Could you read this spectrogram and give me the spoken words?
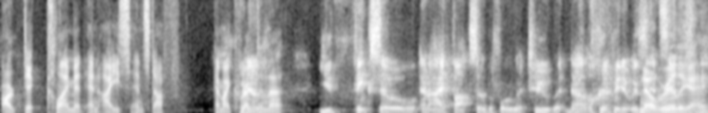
Arctic climate and ice and stuff. Am I correct know, in that? You think so, and I thought so before we went too, but no. I mean, it was no, it's, really, it was, eh?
